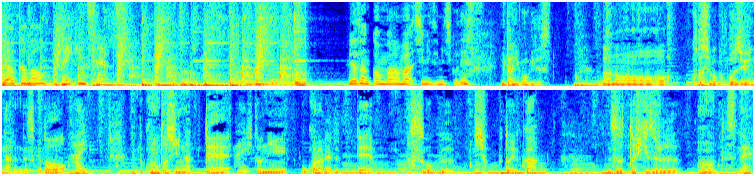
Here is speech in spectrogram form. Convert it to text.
Docomo Making Sense. 皆さんこんばんは、清水美智子です。三谷幸喜です。あのー 今年僕50になるんですけど、はい。やっぱこの年になってはい人に怒られるってすごくショックというかずっと引きずるものですね。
